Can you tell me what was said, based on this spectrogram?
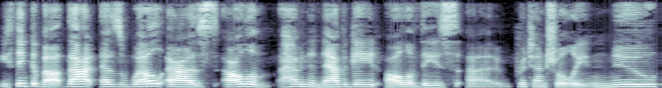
you think about that as well as all of having to navigate all of these uh, potentially new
